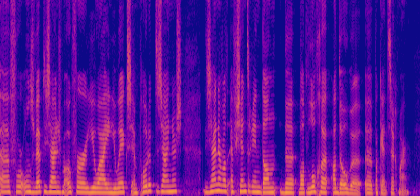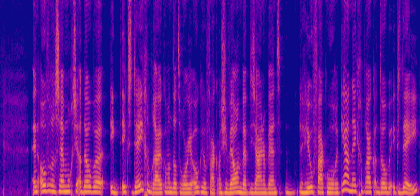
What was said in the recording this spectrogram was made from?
uh, voor onze webdesigners, maar ook voor UI en UX en productdesigners. Die zijn er wat efficiënter in dan de wat logge Adobe pakket, zeg maar. En overigens, mocht je Adobe XD gebruiken, want dat hoor je ook heel vaak als je wel een webdesigner bent, heel vaak hoor ik, ja, nee, ik gebruik Adobe XD.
